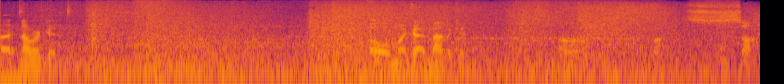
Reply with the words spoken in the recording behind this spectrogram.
All right, now we're good. Oh my god, Maliketh. Oh, fucking suck.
